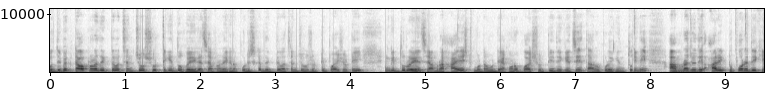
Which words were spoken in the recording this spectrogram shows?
গতিবেগটাও আপনারা দেখতে পাচ্ছেন, চৌষট্টি কিন্তু হয়ে গেছে। আপনারা এখানে পরিষ্কার দেখতে পাচ্ছেন চৌষট্টি, পঁয়ষট্টি কিন্তু রয়েছে। আমরা হাইয়েস্ট মোটামুটি এখনও পঁয়ষট্টি দেখেছি, তার উপরে কিন্তু আমরা যদি আরেকটু পরে দেখি,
